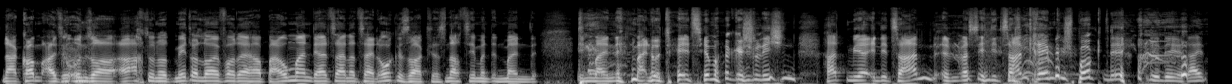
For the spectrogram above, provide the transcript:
Na komm, also unser 800-Meter-Läufer, der Herr Baumann, der hat seinerzeit auch gesagt, dass nachts jemand in mein, in mein, in mein Hotelzimmer geschlichen, hat mir in die Zahn, in, was, in die Zahncreme gespuckt. nee, nee, nee, rein,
